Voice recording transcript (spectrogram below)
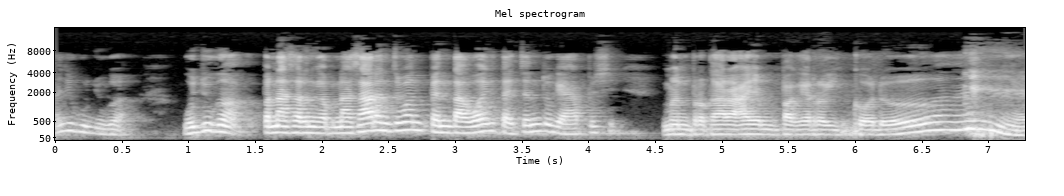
aja gue juga gue juga penasaran nggak penasaran cuman pengen tahu aja taichan tuh kayak apa sih? Cuman perkara ayam pakai roiko doang ya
